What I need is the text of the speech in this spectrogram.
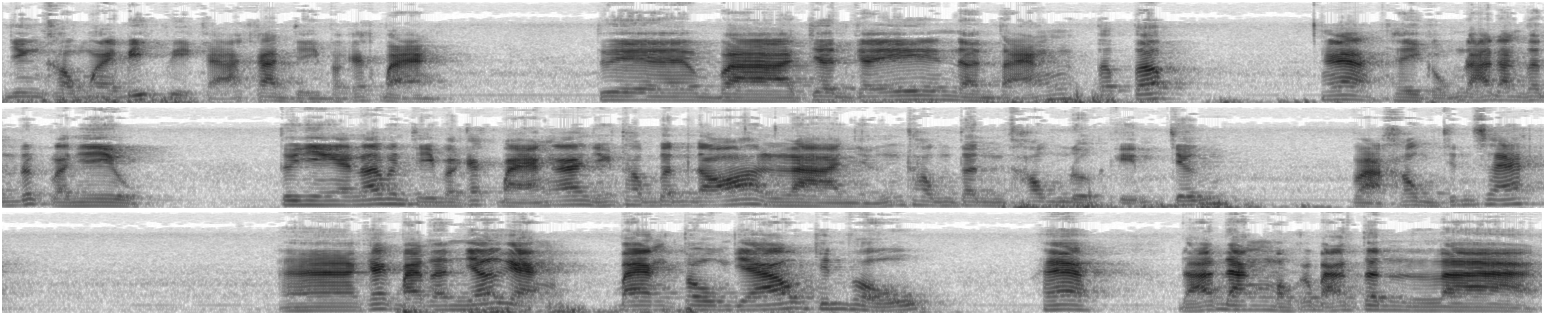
nhưng không ai biết vì cả các anh chị và các bạn. Tuy và trên cái nền tảng top top ha thì cũng đã đăng tin rất là nhiều. Tuy nhiên em nói với anh chị và các bạn á, những thông tin đó là những thông tin không được kiểm chứng và không chính xác. À, các bạn nên nhớ rằng ban tôn giáo chính phủ ha đã đăng một cái bản tin là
